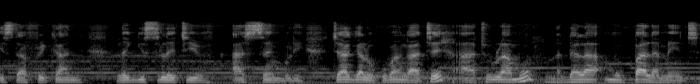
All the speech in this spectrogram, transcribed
east african legislative assembly. Kyagala okuba nga ate atuulamu naddala mu parliament.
